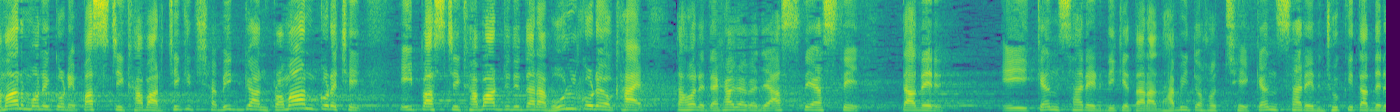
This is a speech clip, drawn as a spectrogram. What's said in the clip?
আমার মনে করে পাঁচটি খাবার চিকিৎসা বিজ্ঞান প্রমাণ করেছে। এই পাঁচটি খাবার যদি তারা ভুল করেও খায়, তাহলে দেখা যাবে যে আস্তে আস্তে তাদের এই ক্যান্সারের দিকে তারা ধাবিত হচ্ছে, ক্যান্সারের ঝুঁকি তাদের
